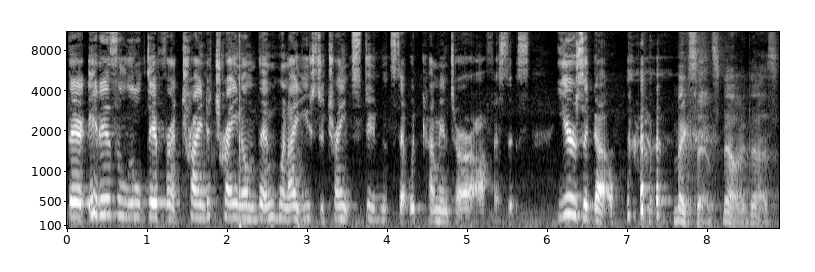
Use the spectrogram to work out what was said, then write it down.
there it is a little different trying to train them than when I used to train students that would come into our offices years ago. Makes sense. No, it does.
